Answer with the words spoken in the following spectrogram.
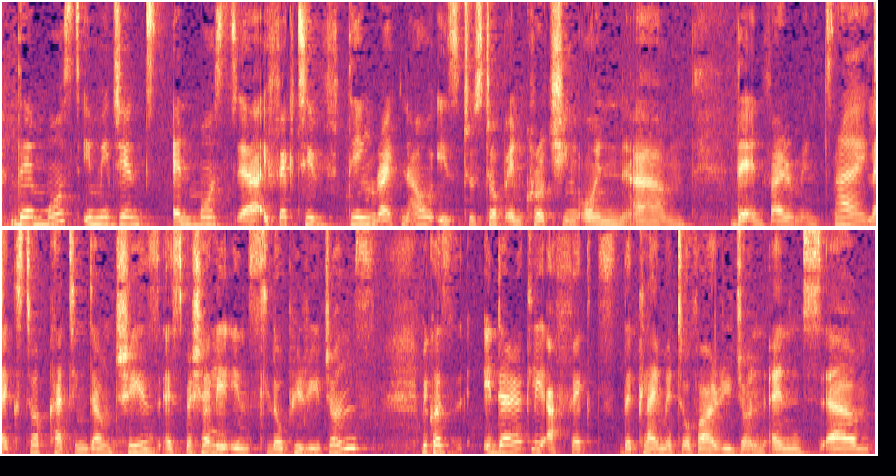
The most immediate and most uh, effective thing right now is to stop encroaching on um, the environment. Right. Like stop cutting down trees, especially in slopey regions, because it directly affects the climate of our region. And um,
